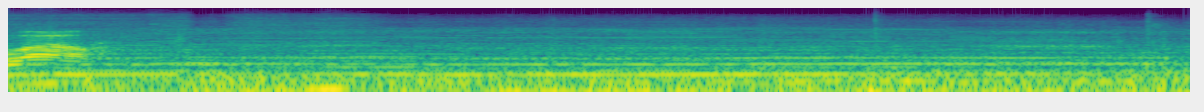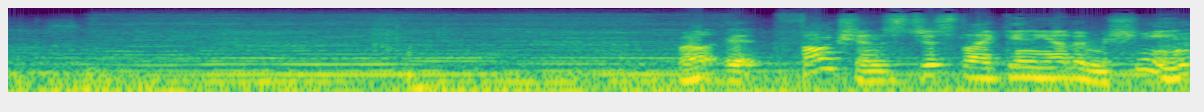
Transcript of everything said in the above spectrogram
Wow. Well, it functions just like any other machine.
